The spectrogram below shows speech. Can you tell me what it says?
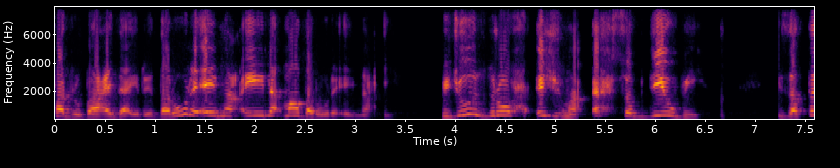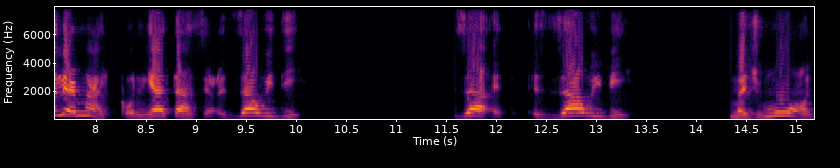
فالرباعي دائري. ضروري A مع E لا ما ضروري A مع E. بجوز روح اجمع احسب دي وبي إذا طلع معكم يا تاسع الزاوية دي زائد الزاوية بي مجموع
